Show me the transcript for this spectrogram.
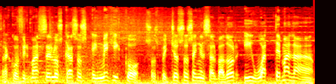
tras confirmarse los casos en México, sospechosos en El Salvador y Guatemala.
